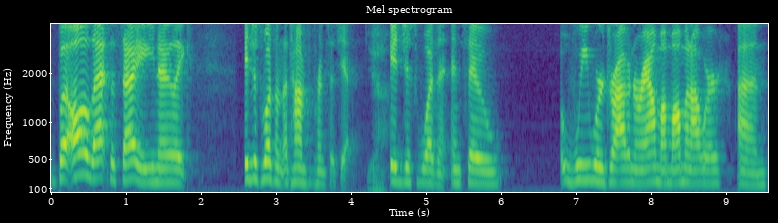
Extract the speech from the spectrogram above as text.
but all that to say, you know, like it just wasn't the time for Princess yet. Yeah. It just wasn't. And so we were driving around. My mom and I were um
